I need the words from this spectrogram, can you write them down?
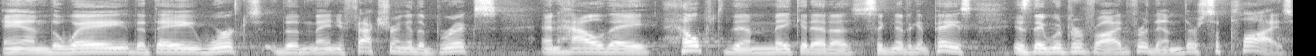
And the way that they worked the manufacturing of the bricks and how they helped them make it at a significant pace is they would provide for them their supplies.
